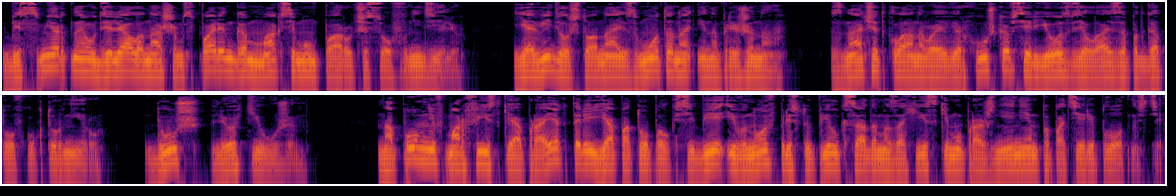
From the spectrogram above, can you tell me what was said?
Бессмертная уделяла нашим спаррингам максимум пару часов в неделю. Я видел, что она измотана и напряжена. Значит, клановая верхушка всерьез взялась за подготовку к турниру. Душ, легкий ужин. Напомнив морфистке о проекторе, я потопал к себе и вновь приступил к садомазохистским упражнениям по потере плотности.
